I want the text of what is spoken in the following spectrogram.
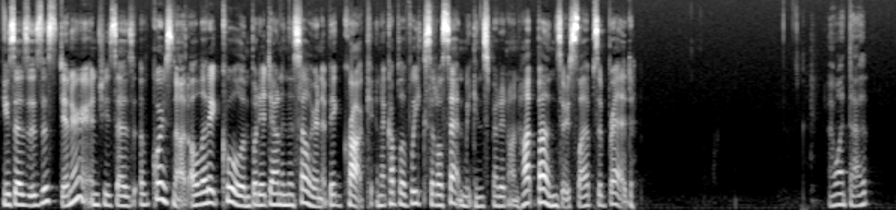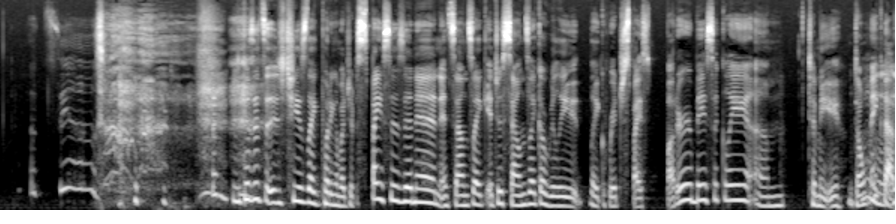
he says, "Is this dinner?" And she says, "Of course not. I'll let it cool and put it down in the cellar in a big crock. In a couple of weeks, it'll set, and we can spread it on hot buns or slabs of bread." I want that. because it's it's- she's like putting a bunch of spices in it and it sounds like it just sounds like a really like rich spiced butter basically um to me. Don't make that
